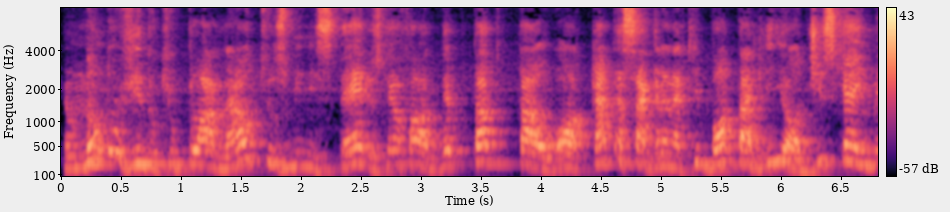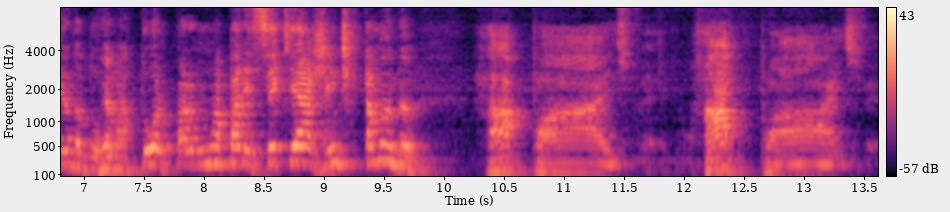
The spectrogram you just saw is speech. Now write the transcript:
Eu não duvido que o Planalto e os ministérios tenham falado, deputado tal, ó, cata essa grana aqui, bota ali, ó, diz que é a emenda do relator para não aparecer que é a gente que está mandando. Rapaz, velho, rapaz, velho,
